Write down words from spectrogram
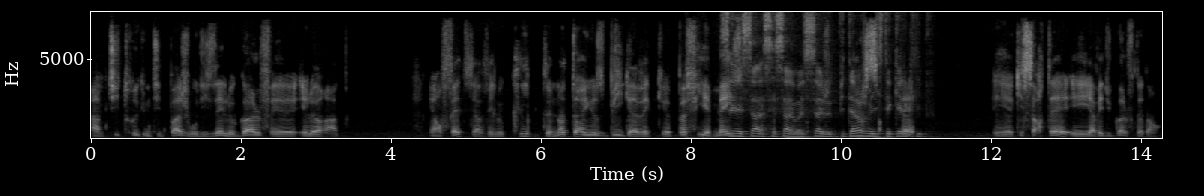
un petit truc, une petite page où on disait le golf et, et le rap. Et en fait, il y avait le clip de Notorious Big avec euh, Puffy et C'est Mace ça, c'est ça, ouais, c'est ça. Je- depuis tout à l'heure, je me dis, c'était quel clip et euh, qui sortait et il y avait du golf dedans.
